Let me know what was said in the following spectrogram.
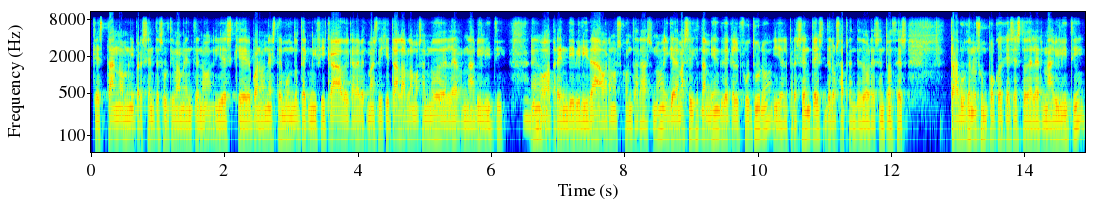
que están omnipresentes últimamente, ¿no? Y es que, bueno, en este mundo tecnificado y cada vez más digital hablamos a menudo de learnability ¿eh? o aprendibilidad, ahora nos contarás, ¿no? Y que además se dice también de que el futuro y el presente de los aprendedores. Entonces, tradúcenos un poco qué es esto de learnability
